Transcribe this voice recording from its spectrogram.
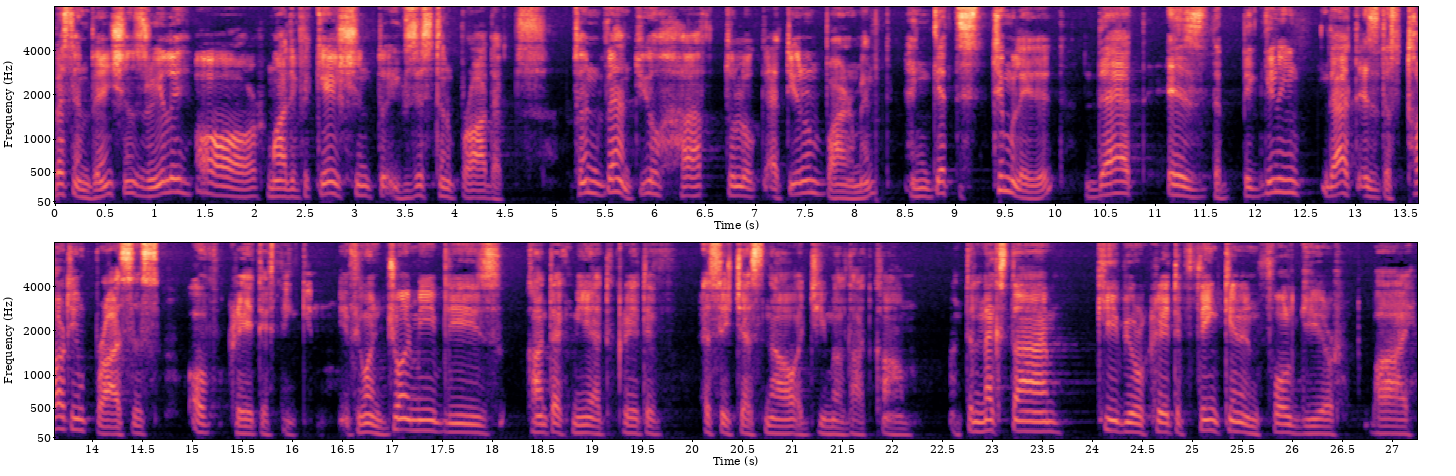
best inventions really are modification to existing products. To invent, you have to look at your environment and get stimulated. That is the beginning, that is the starting process of creative thinking. If you want to join me, please contact me at creativeshsnow at gmail.com. Until next time, keep your creative thinking in full gear. Bye.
